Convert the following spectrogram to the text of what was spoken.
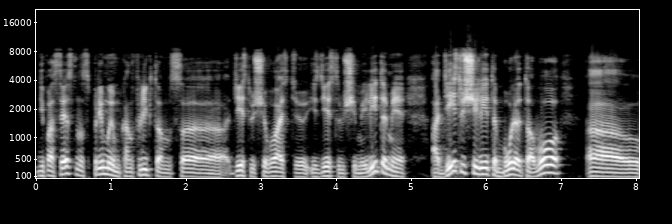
непосредственно с прямым конфликтом с э, действующей властью и с действующими элитами, а действующие элиты, более того, э,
